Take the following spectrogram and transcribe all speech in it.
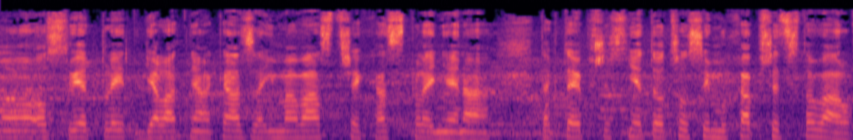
eh, osvětlit, dělat nějaká zajímavá střecha skleněná, tak to je přesně to, co si Mucha představoval.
